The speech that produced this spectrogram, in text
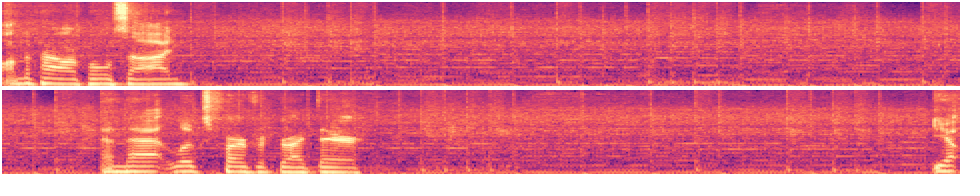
on the power pole side. And that looks perfect right there. Yep,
